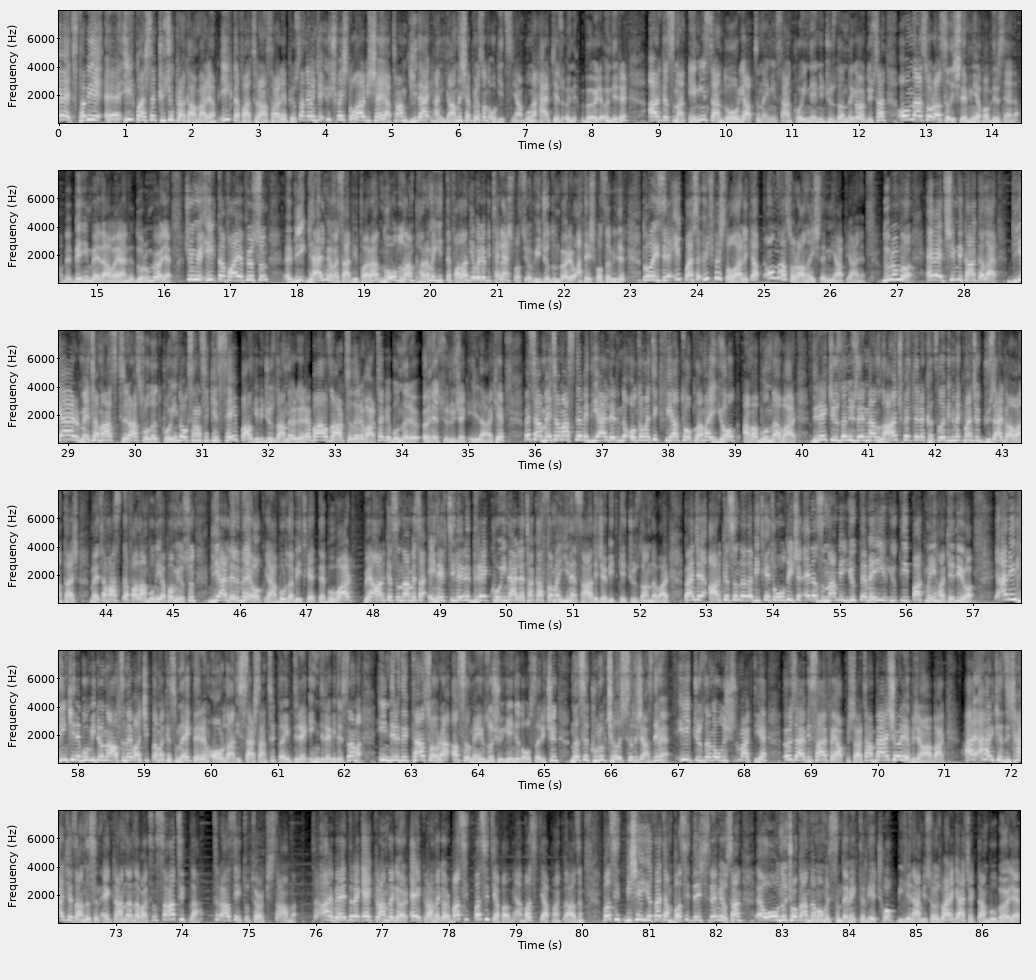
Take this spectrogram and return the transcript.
Evet tabii e, ilk başta küçük rakamlar yap. İlk defa transfer yapıyorsan önce 3-5 dolar bir şey yap tamam gider. Hani yanlış yapıyorsan o gitsin yani. Bunu herkes öne- böyle önerir. Arkasından eminsen doğru yaptığına eminsen coinlerini cüzdanında gördüysen ondan sonra asıl işlemini yapabilirsin yani. Be- Beyin bedava yani. Durum böyle. Çünkü ilk defa yapıyorsun e, bir gelmiyor mesela bir para. Ne oldu lan para mı gitti falan diye böyle bir telaş basıyor. Vücudun böyle bir ateş basabilir. Dolayısıyla ilk başta 3-5 dolarlık yap. Ondan sonra ana işlemini yap yani. Durum bu. Evet şimdi kankalar diğer Metamask, Trust Wallet, Coin98, SafePal gibi cüzdanlara göre bazı artıları var. Tabii bunları öne sürecek illaki. Mesela Metamask'ta ve diğerlerinde otomatik fiyat toplama yok ama bunda var. Direkt cüzdan üzerinden launchpad'lere katılabilmek bence güzel bir avantaj. Metamask'ta falan bunu yapamıyorsun. Diğerlerinde yok. Yani burada Bitget'te bu var. Ve arkasından mesela NFT'leri direkt coinlerle takaslama yine sadece Bitget cüzdanda var. Bence arkasında da Bitget olduğu için en azından bir yüklemeyi, yükleyip bakmayı hak ediyor. Yani linkini bu videonun altına ve açıklama kısmına eklerim. Oradan istersen tıklayıp direkt indirebilirsin ama indirdikten sonra asıl mevzu şu yeni dostlar için nasıl kurup çalıştıracağız değil mi? İlk cüzdanı oluşturmak diye özel bir sayfa yapmışlar. Tamam ben şöyle yapacağım abi bak. Herkes için herkes anlasın ekranlarına baksın. Sağ tıkla. Translate to Turkish tamam mı? Ay be direkt ekranda gör. Ekranda gör. Basit basit yapalım. Yani basit yapmak lazım. Basit bir şeyi zaten basitleştiremiyorsan e, onu çok anlamamışsın demektir diye çok bilinen bir söz var ya gerçekten bu böyle.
